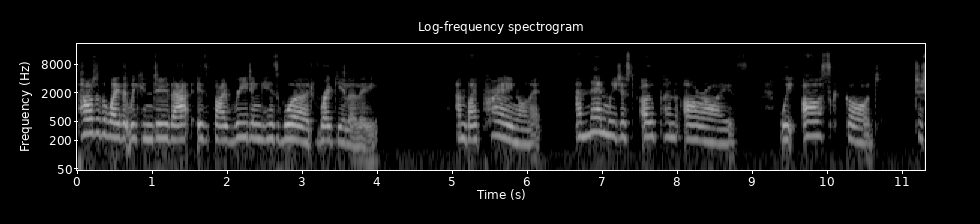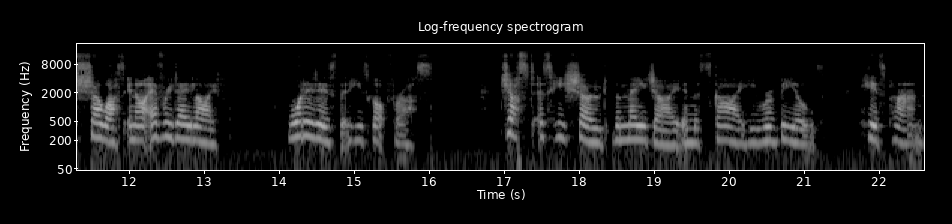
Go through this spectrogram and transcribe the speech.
Part of the way that we can do that is by reading His Word regularly and by praying on it. And then we just open our eyes. We ask God to show us in our everyday life what it is that He's got for us. Just as He showed the Magi in the sky, He revealed His plan.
